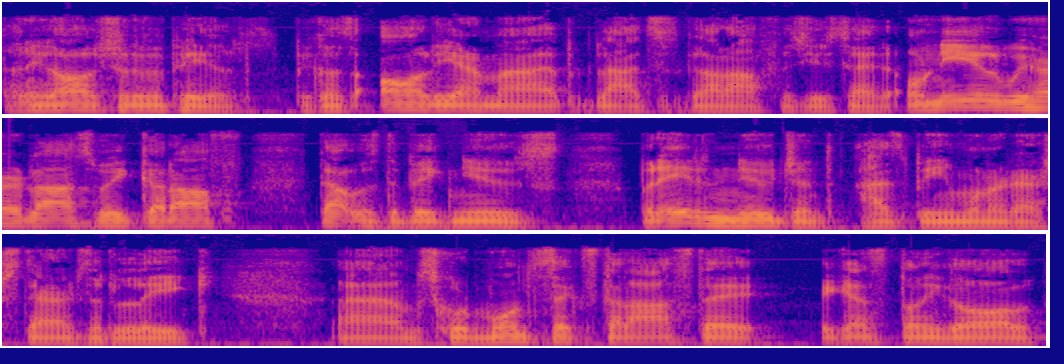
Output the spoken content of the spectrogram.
Donegal should have appealed because all the Armagh lads got off, as you said. O'Neill, we heard last week, got off. That was the big news. But Aidan Nugent has been one of their stars of the league. Um, scored 1 6 the last day against Donegal.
